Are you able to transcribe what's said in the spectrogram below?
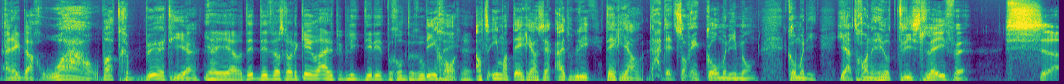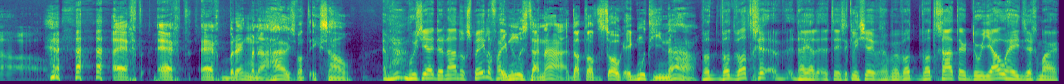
En ik dacht, wauw, wat gebeurt hier? Ja, ja, ja, want dit, dit was gewoon een kerel uit het publiek die dit begon te roepen. Die gewoon, tegen- als iemand tegen jou zegt, uit het publiek, tegen jou, nou, dit is toch geen comedy, man. Comedy. Je hebt gewoon een heel triest leven. Zo. Echt, echt, echt. Breng me naar huis, want ik zou... En mo- moest jij daarna nog spelen? Of Ik moest daarna, dat was het ook. Ik moet hierna. Want, want wat, ge- nou ja, het is een cliché, maar wat, wat gaat er door jou heen, zeg maar,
